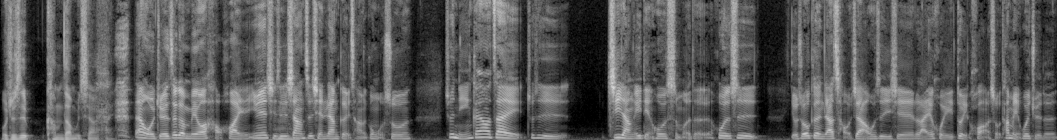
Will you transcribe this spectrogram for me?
我就是 calm down 不下来。但我觉得这个没有好坏，因为其实像之前亮哥也常常跟我说，嗯、就你应该要在就是。激昂一点或者什么的，或者是有时候跟人家吵架，或是一些来回对话的时候，他们也会觉得，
